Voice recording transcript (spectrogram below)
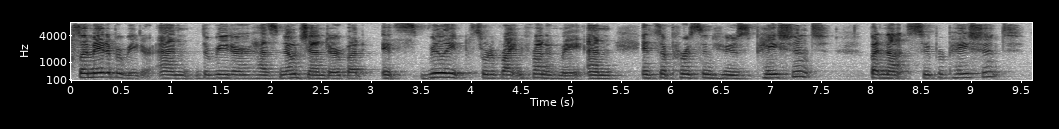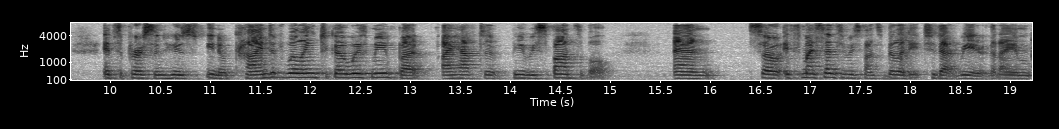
So I made up a reader and the reader has no gender but it's really sort of right in front of me and it's a person who's patient but not super patient. It's a person who's, you know, kind of willing to go with me but I have to be responsible. And so it's my sense of responsibility to that reader that I am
